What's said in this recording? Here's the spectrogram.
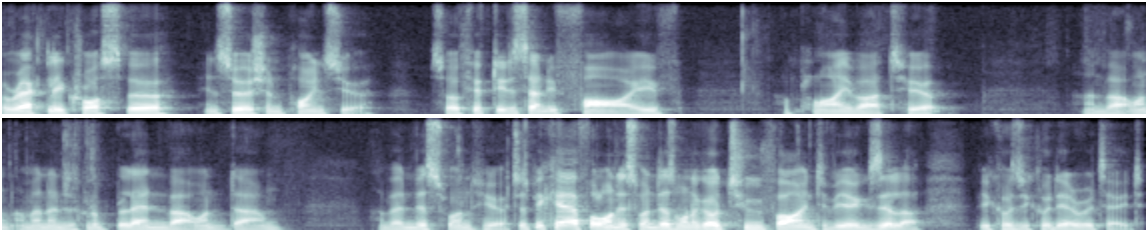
directly across the insertion points here. So 50 to 75, apply that here, and that one. And then I'm just going to blend that one down. And then this one here. Just be careful on this one. Doesn't want to go too far into the axilla because it could irritate.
